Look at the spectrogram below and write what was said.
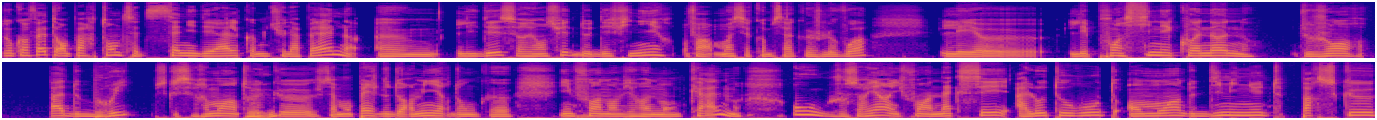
Donc en fait, en partant de cette scène idéale, comme tu l'appelles, euh, l'idée serait ensuite de définir, enfin moi c'est comme ça que je le vois, les, euh, les points sine qua non du genre pas de bruit, puisque c'est vraiment un truc, mmh. ça m'empêche de dormir, donc euh, il me faut un environnement calme. Ou, j'en sais rien, il faut un accès à l'autoroute en moins de 10 minutes parce que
